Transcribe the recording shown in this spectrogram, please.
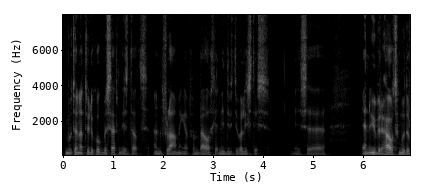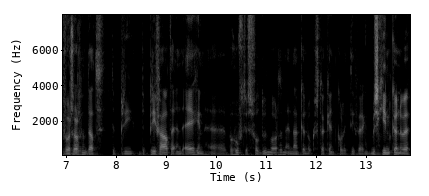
we moeten natuurlijk ook beseffen is dat een Vlaming of een Belg een individualist is. is en überhaupt moet ervoor zorgen dat de, de private en de eigen uh, behoeftes voldoen worden. En dan kunnen we ook een stuk in het collectief werken. Misschien kunnen we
